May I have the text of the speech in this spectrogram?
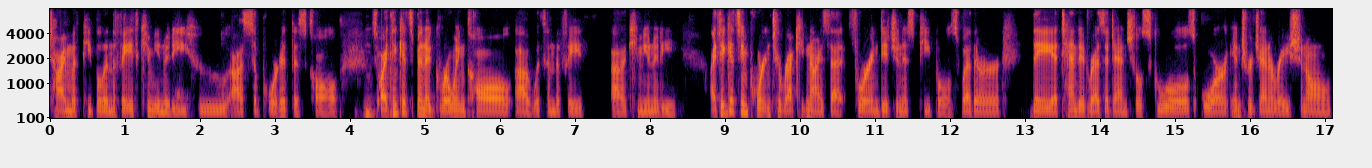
time with people in the faith community who uh, supported this call. Mm-hmm. So I think it's been a growing call uh, within the faith uh, community. I think it's important to recognize that for Indigenous peoples, whether they attended residential schools or intergenerational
